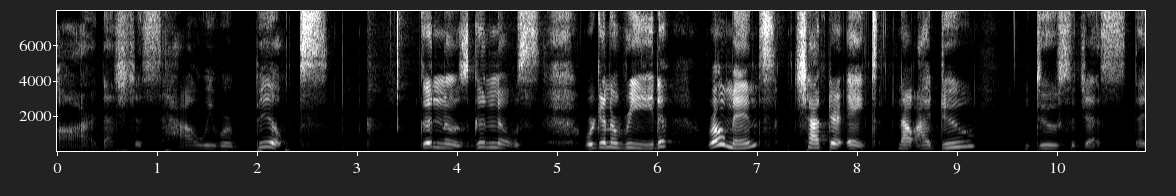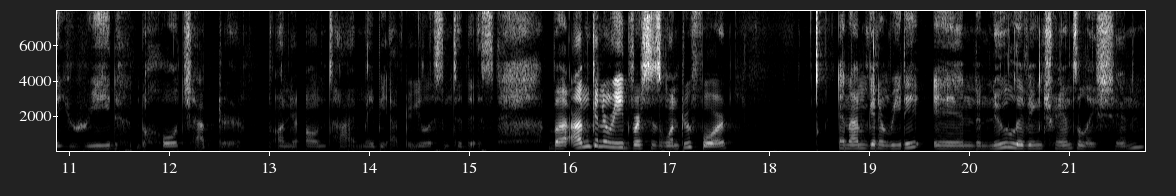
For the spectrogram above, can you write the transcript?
are. That's just how we were built. Good news good news. We're gonna read romans chapter 8 now i do do suggest that you read the whole chapter on your own time maybe after you listen to this. But i'm gonna read verses 1 through 4 and I'm going to read it in the New Living Translation.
